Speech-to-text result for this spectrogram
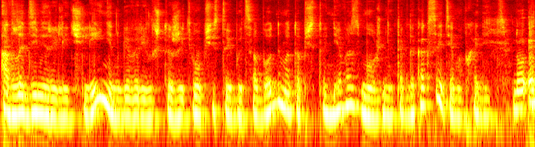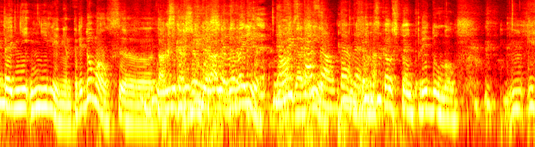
А Владимир Ильич Ленин говорил, что жить в обществе и быть свободным от общества невозможно. И тогда как с этим обходиться? Ну, это не, не Ленин придумал, э, так не скажем. Придумал, да. говорил. Но он говорил. сказал, да. да. Он сказал, что он придумал.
